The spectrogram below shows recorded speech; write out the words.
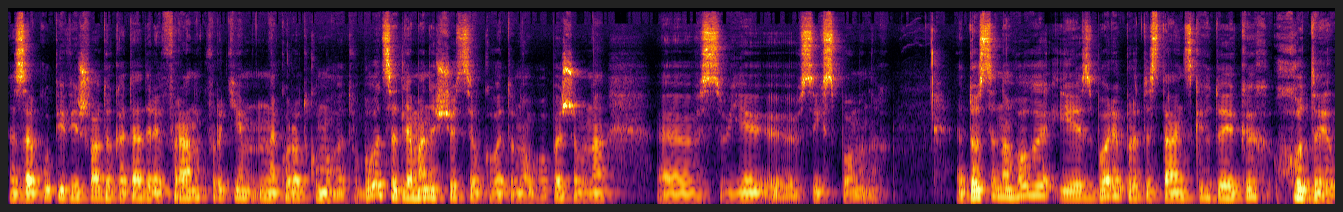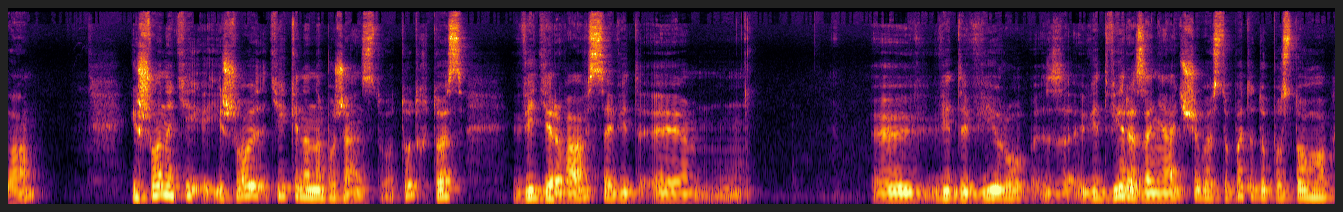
закупів йшла до катедри в Франкфурті на коротку молитву. Було це для мене щось цілковито нового. Пише вона е, в, своє, е, в своїх споминах. До синагоги і зборів протестантських, до яких ходила, ішло, не ті, ішло тільки на набоженство. Тут хтось відірвався від, е, е, від, віру, від віри занять, щоб вступити до пустого,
